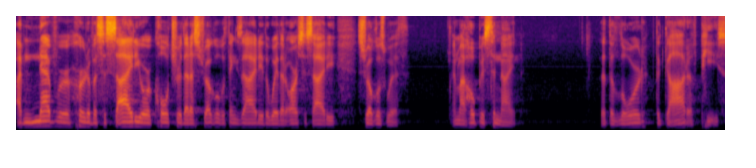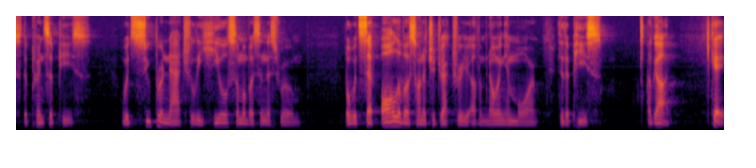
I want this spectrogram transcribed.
I've never heard of a society or a culture that has struggled with anxiety the way that our society struggles with. And my hope is tonight that the Lord, the God of peace, the Prince of Peace, would supernaturally heal some of us in this room, but would set all of us on a trajectory of knowing Him more through the peace of God. Okay,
